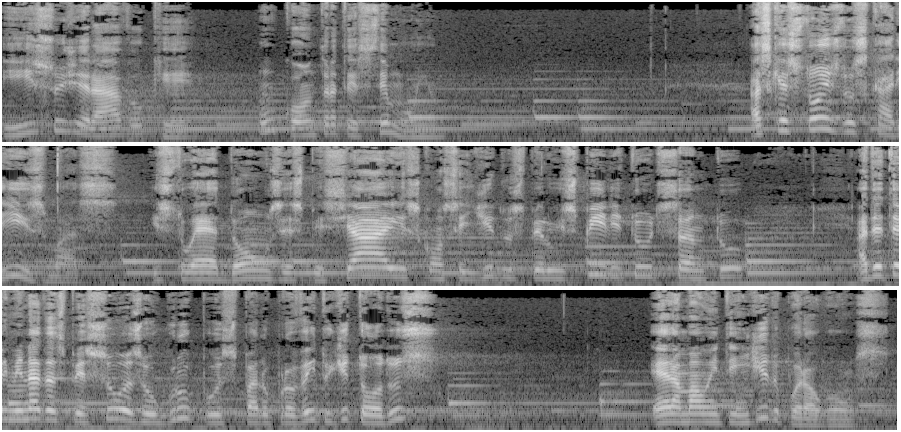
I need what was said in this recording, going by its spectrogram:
E isso gerava o que? Um contra-testemunho. As questões dos carismas, isto é, dons especiais concedidos pelo Espírito Santo a determinadas pessoas ou grupos para o proveito de todos, era mal entendido por alguns.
